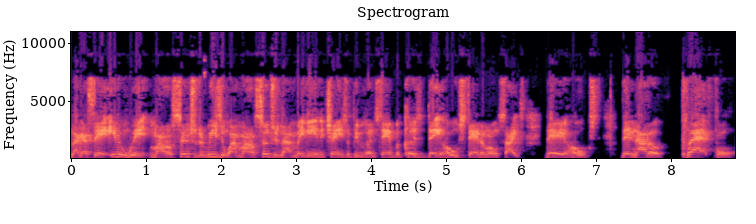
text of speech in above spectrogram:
like I said, even with ModelCentro, the reason why ModelCentro is not making any change so people can understand because they host standalone sites. They're a host. They're not a platform.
